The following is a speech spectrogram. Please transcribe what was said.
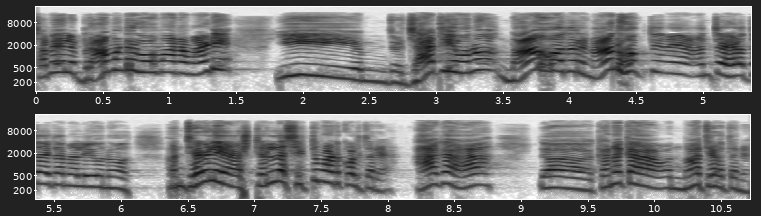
ಸಭೆಯಲ್ಲಿ ಬ್ರಾಹ್ಮಣರಿಗೆ ಅವಮಾನ ಮಾಡಿ, ಈ ಜಾತಿಯವನು ನಾ ಹೋದರೆ ನಾನು ಹೋಗ್ತೇನೆ ಅಂತ ಹೇಳ್ತಾ ಇದ್ದಾನಲ್ಲ ಇವನು. ಅಂಥೇಳಿ ಅಷ್ಟೆಲ್ಲ ಸಿಟ್ಟು ಮಾಡ್ಕೊಳ್ತಾರೆ. ಆಗ ಕನಕ ಒಂದು ಮಾತು ಹೇಳ್ತಾನೆ,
